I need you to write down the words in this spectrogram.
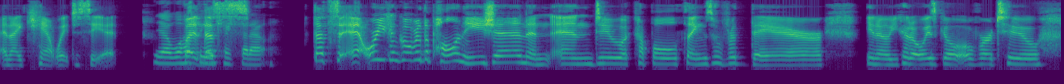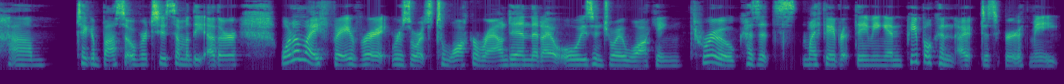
and I can't wait to see it Yeah, we'll But have to go check that out. that's eh, or you can go over the Polynesian and and do a couple things over there. You know, you could always go over to um take a bus over to some of the other one of my favorite resorts to walk around in that I always enjoy walking through because it's my favorite theming and people can uh, disagree with me.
